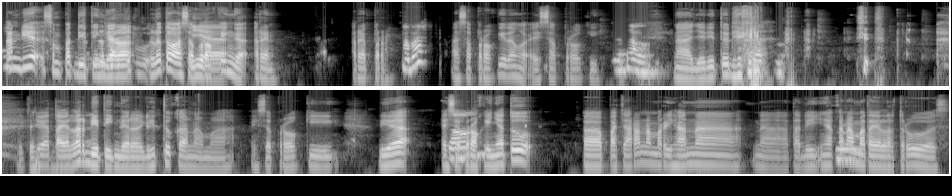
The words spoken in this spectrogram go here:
kan dia sempat ditinggal. Ibu. Lo tau Asap Iya. Rocky nggak, Ren? Rapper. Apa? Asap Rocky tau nggak? Asap Rocky. Gak tahu. Nah jadi tuh dia kan Gitu. ya Tyler ditinggal gitu kan sama Asap Rocky. Dia Asap. Rocky-nya tuh eh, pacaran sama Rihanna. Nah tadinya kan sama Tyler terus.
